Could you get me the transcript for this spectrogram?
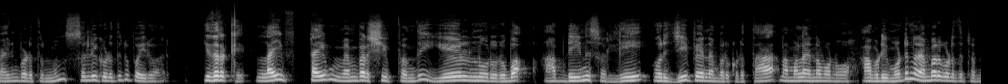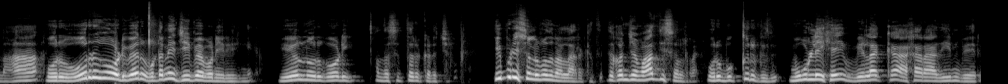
பயன்படுத்தணும்னு சொல்லி கொடுத்துட்டு போயிடுவார். இதற்கு லைஃப் டைம் மெம்பர்ஷிப் வந்து ஏழ்நூறு ரூபாய் அப்படின்னு சொல்லி ஒரு ஜிபே நம்பர் கொடுத்தா நம்மளாம் என்ன பண்ணுவோம்? அப்படி மட்டும் நம்பர் கொடுத்துட்டோம்னா ஒரு ஒரு கோடி பேர் உடனே ஜிபே பண்ணிடுவீங்க. ஏழ்நூறு கோடி அந்த சித்தருக்கு கிடைச்சிடும் இப்படி சொல்லும்போது நல்லா இருக்குது. இது கொஞ்சம் மாற்றி சொல்கிறேன் ஒரு புக் இருக்குது. மூலிகை விளக்க அகராதின்னு பேர்.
